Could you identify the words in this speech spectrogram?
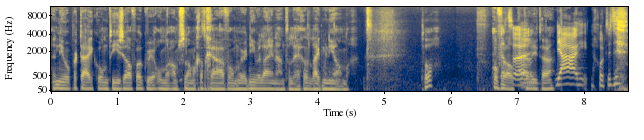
een nieuwe partij komt die zelf ook weer onder Amsterdam gaat graven om weer nieuwe lijnen aan te leggen. Dat lijkt me niet handig. Toch? Ofwel, dat, uh? Ja, goed. Het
